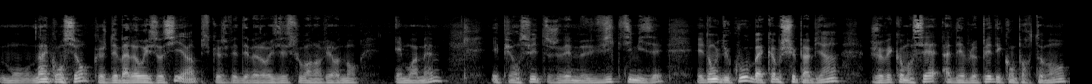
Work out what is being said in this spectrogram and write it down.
mon inconscient, que je dévalorise aussi, hein, puisque je vais dévaloriser souvent l'environnement et moi-même. Et puis ensuite, je vais me victimiser. Et donc, du coup, bah, comme je suis pas bien, je vais commencer à développer des comportements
